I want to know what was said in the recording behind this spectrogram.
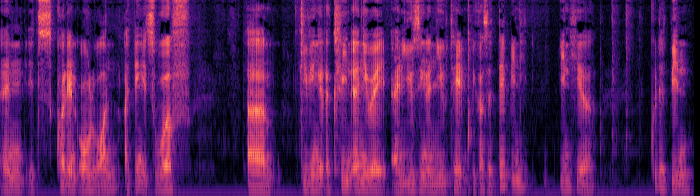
and it's quite an old one, I think it's worth um, giving it a clean anyway and using a new tape because the tape in, in here could have been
